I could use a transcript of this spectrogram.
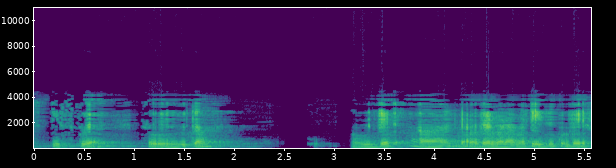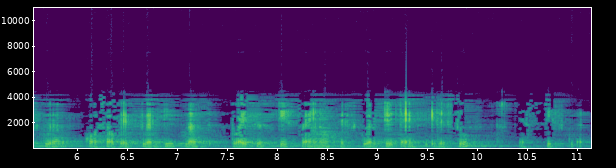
st square. So it will become we get uh, z by dabba t is equal to a square cos of x square t plus twice st sin of x square t times e raised to st square.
